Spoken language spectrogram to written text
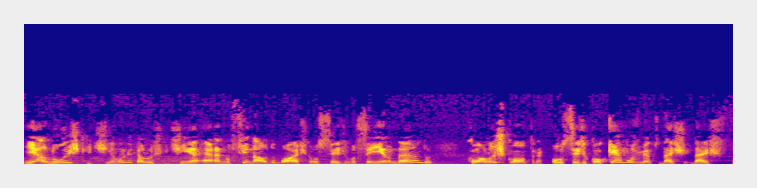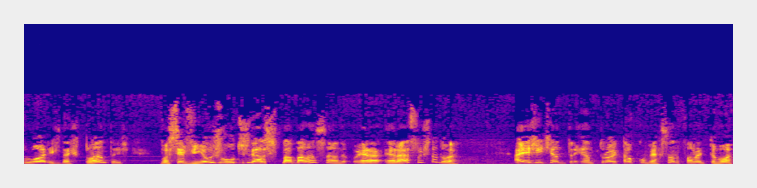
E a luz que tinha, a única luz que tinha, era no final do bosque, ou seja, você ia andando com a luz contra. Ou seja, qualquer movimento das, das flores, das plantas, você via os vultos delas ba- balançando. Era, era assustador. Aí a gente entrou, entrou e tal, conversando, falando de terror.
